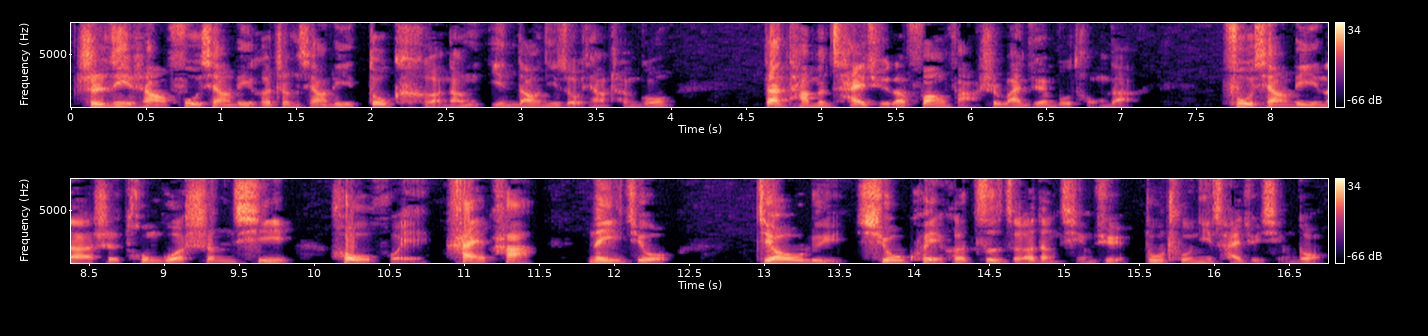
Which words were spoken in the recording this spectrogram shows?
实际上，负向力和正向力都可能引导你走向成功，但他们采取的方法是完全不同的。负向力呢，是通过生气、后悔、害怕、内疚、焦虑、羞愧和自责等情绪督促你采取行动，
